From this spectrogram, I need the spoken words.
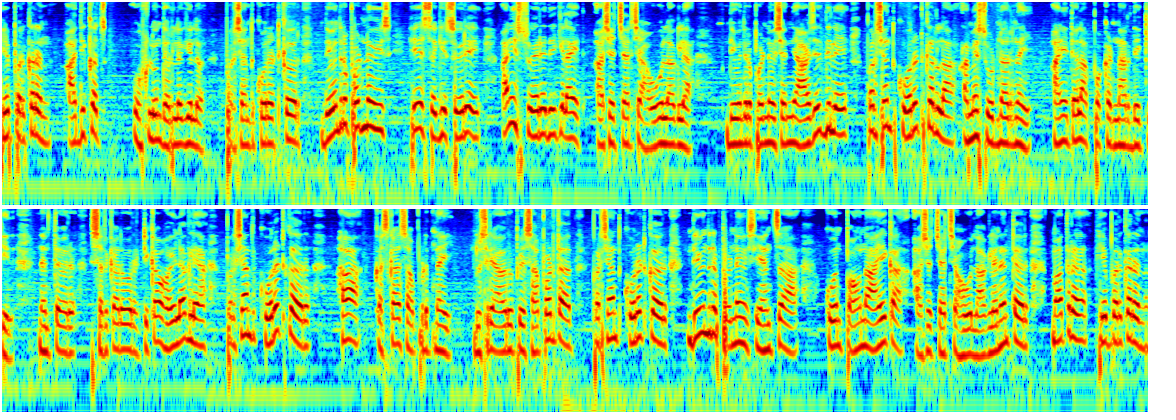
हे प्रकरण अधिकच उचलून धरलं गेलं. प्रशांत कोरटकर देवेंद्र फडणवीस हे सगळे सोयरे आणि सोयरे देखील आहेत अशा चर्चा होऊ लागल्या. देवेंद्र फडणवीस यांनी आवाज दिले प्रशांत कोरटकरला आम्ही सोडणार नाही. आणि त्याला पकडणार देखील. नंतर सरकारवर टीका व्हायला लागल्या. प्रशांत कोरटकर हा कसकाय सापडत नाही. दुसरे आरोपी सापडतात. प्रशांत कोरटकर देवेंद्र फडणवीस यांचा कोण पाहुणा आहे का अशा चर्चा होऊ लागल्यानंतर मात्र हे प्रकरण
